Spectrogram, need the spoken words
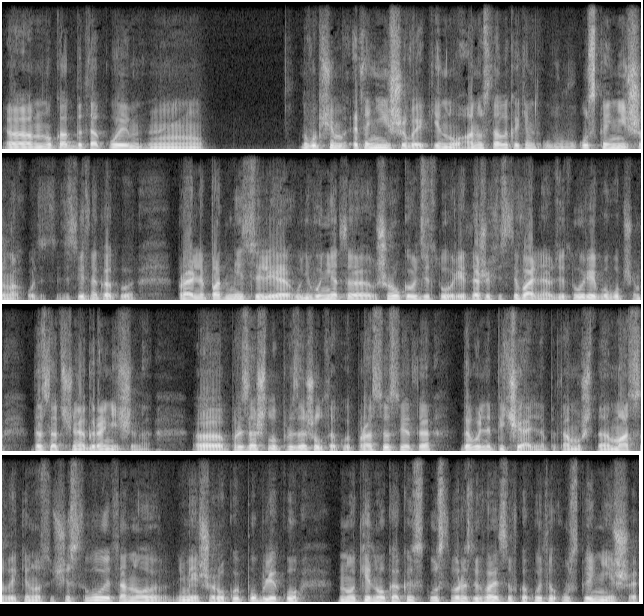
ну, как бы такой ну, в общем, это нишевое кино, оно стало каким-то, в узкой нише находится. Действительно, как вы правильно подметили, у него нет э, широкой аудитории, даже фестивальная аудитория его, в общем, достаточно ограничена. Э, произошло, произошел такой процесс, и это довольно печально, потому что массовое кино существует, оно имеет широкую публику, но кино как искусство развивается в какой-то узкой нише.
